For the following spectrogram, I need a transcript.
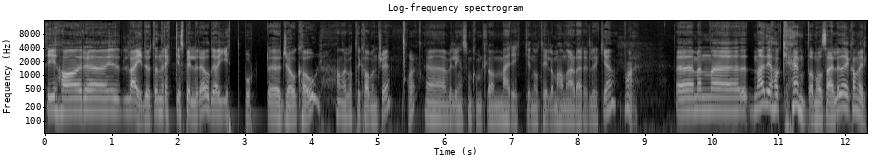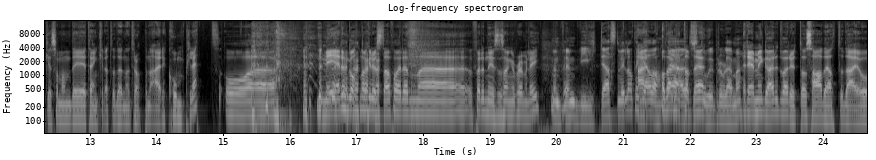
De har uh, leid ut en rekke spillere, og de har gitt bort eh, Joe Cole. Han har gått til Coventry. Ja. Eh, vel ingen som kommer til å merke noe til om han er der eller ikke. Nei. Eh, men eh, nei, de har ikke henta noe særlig. Det kan virke som om de tenker at denne troppen er komplett og eh, mer enn godt nok rusta for, en, for en ny sesong i Premier League. Men hvem vil til Aston Villa, tenker Nei, jeg da. og det Det er jo et det store problemet. Remi Gard var ute og sa det at det er jo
